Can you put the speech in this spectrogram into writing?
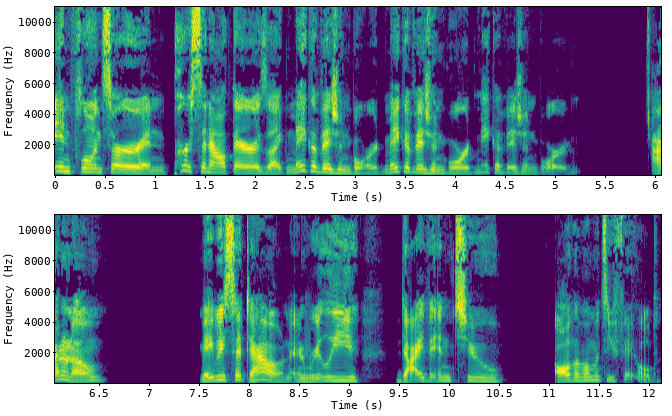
influencer and person out there is like, make a vision board, make a vision board, make a vision board. I don't know. Maybe sit down and really dive into all the moments you failed.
